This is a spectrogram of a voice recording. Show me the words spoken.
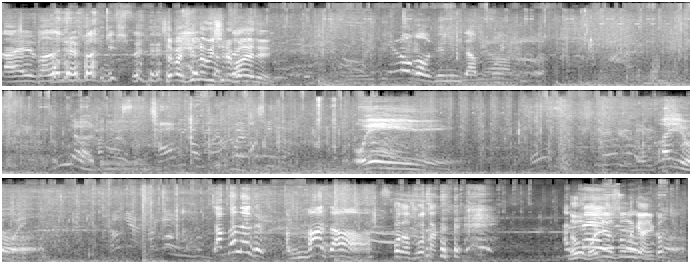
날 봐, 날 봐겠어. 제발 힐러 위치를 봐야 돼 힐러가 어디 있는지 안 보이는 거야. 흠야리. 오잉. 파이어. 작은 애들 안 맞아. 어 나 죽었다 안 너무 돼, 멀리서 쏘는 게 아닐까?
